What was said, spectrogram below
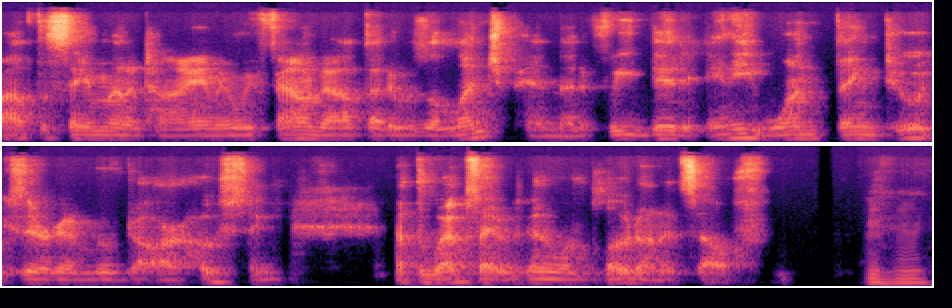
about the same amount of time. And we found out that it was a linchpin that if we did any one thing to it, because they were going to move to our hosting, that the website was going to implode on itself. Mhm.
